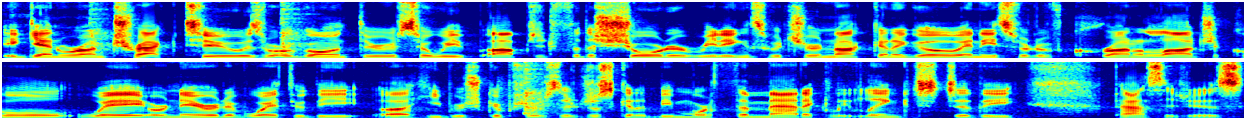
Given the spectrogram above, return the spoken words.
again, we're on track two, is what we're going through. So we opted for the shorter readings, which are not going to go any sort of chronological way or narrative way through the uh, Hebrew scriptures. They're just going to be more thematically linked to the passages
